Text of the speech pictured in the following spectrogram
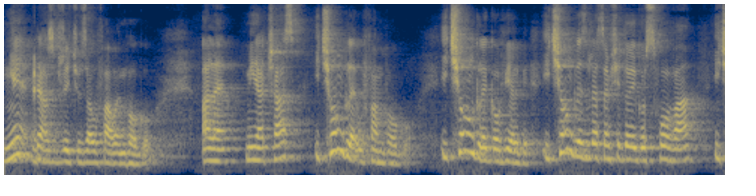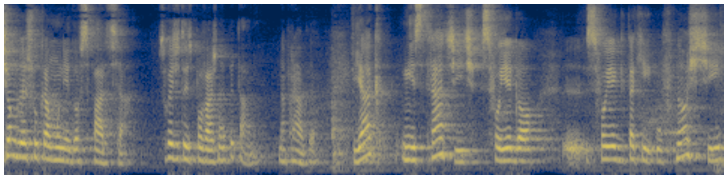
Nie raz w życiu zaufałem Bogu, ale mija czas i ciągle ufam Bogu. I ciągle Go wielbię. I ciągle zwracam się do Jego słowa i ciągle szukam u Niego wsparcia. Słuchajcie, to jest poważne pytanie. Naprawdę. Jak nie stracić swojego, y, swojej takiej ufności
